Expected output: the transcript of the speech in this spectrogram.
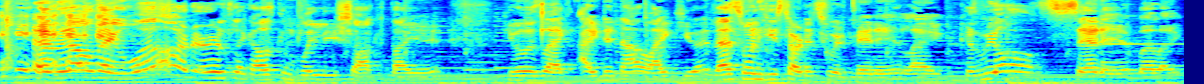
and then I was like, what on earth? Like, I was completely shocked by it. He was like, I did not like you. And that's when he started to admit it. Like, because we all said it, but like,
